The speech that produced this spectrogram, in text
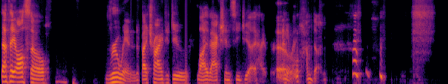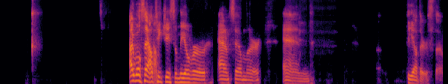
that they also ruined by trying to do live action CGI hybrid. Anyway, I'm done. I will say I'll take Jason Lee over Adam Sandler and the others, though.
